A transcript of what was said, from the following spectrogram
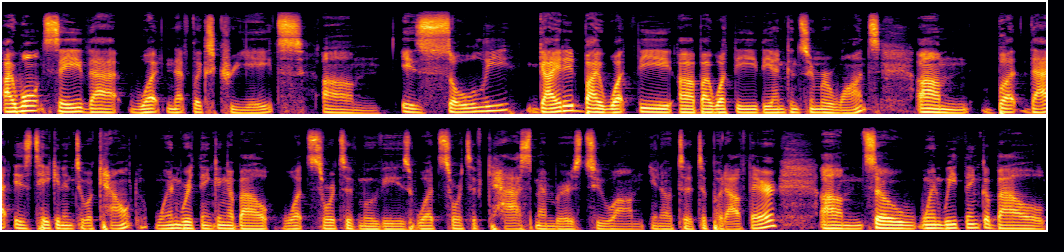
I won't say that what Netflix creates um is solely guided by what the uh, by what the the end consumer wants, um, but that is taken into account when we're thinking about what sorts of movies, what sorts of cast members to um, you know to to put out there. Um, so when we think about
